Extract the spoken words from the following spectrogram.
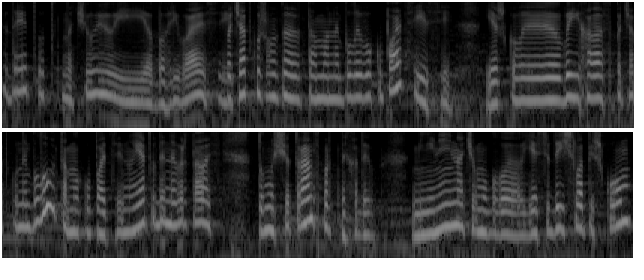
сюди, тут ночую і обогріваюся. Спочатку ж там вони були в окупації всі. Я ж коли виїхала спочатку не було там окупації, але я туди не верталась, тому що транспорт не ходив. Мені ні на чому було. Я сюди йшла пішком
